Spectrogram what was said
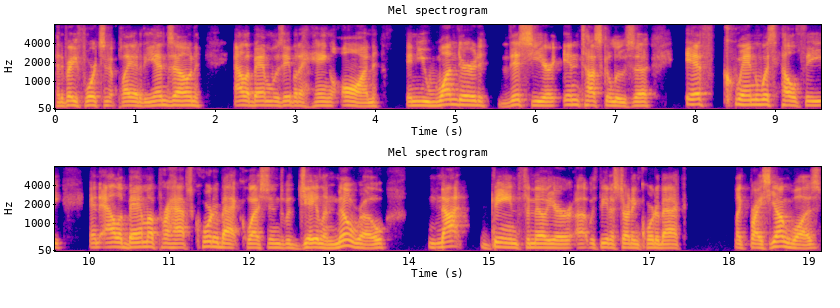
had a very fortunate play out of the end zone. Alabama was able to hang on and you wondered this year in Tuscaloosa if Quinn was healthy and Alabama perhaps quarterback questions with Jalen Milroe not being familiar uh, with being a starting quarterback like Bryce Young was,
